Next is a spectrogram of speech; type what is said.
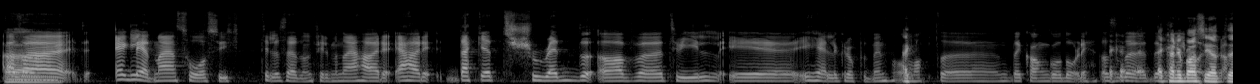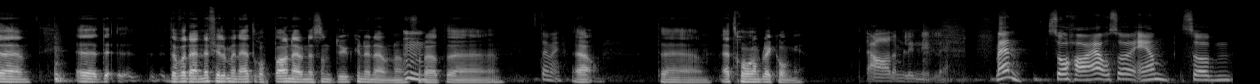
Altså, jeg gleder meg så sykt til å se den filmen. Og jeg har, jeg har Det er ikke et shred av uh, tvil i, i hele kroppen min om Jeg- at uh, det kan gå dårlig. Altså, det, det Jeg kan jo bare si at eh, eh, det, det var denne filmen jeg droppa å nevne, som du kunne nevne. Mm. For at eh, Stemmer. Ja. Det, jeg tror han ble konge. Ja, den blir nydelig. Men så har jeg også en som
